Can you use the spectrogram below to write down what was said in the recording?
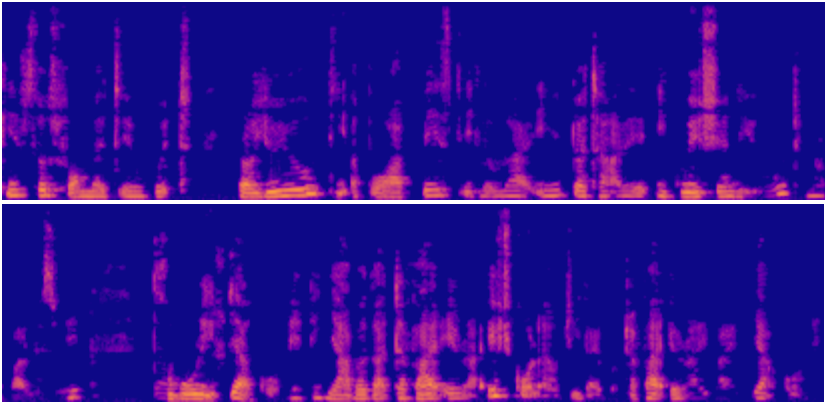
keep source formatting with တော့ရိုးရိုးဒီအပေါ်က paste တွေလုပ်လိုက်ရင်တွက်ထားတဲ့ equation တွေကိုဒီမှာပါလို့ဆိုရင်တန်ဖိုးတွေပြတ်ကုန်တယ်ဒီညာဘက်က divide error h column ကိုကြည့်လိုက်ပေါ့ divide error တွေပါပြတ်ကုန်တယ်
